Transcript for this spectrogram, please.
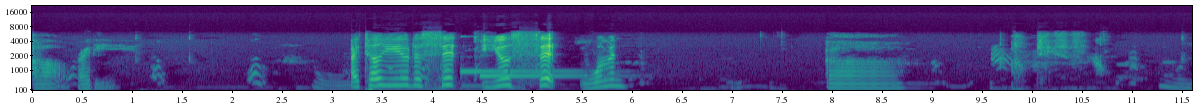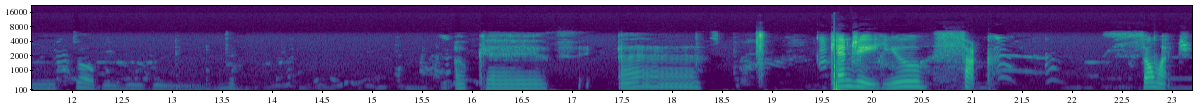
Alrighty. I tell you to sit, you sit, woman. Uh. Okay. Uh, Kenji, you suck. So much.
